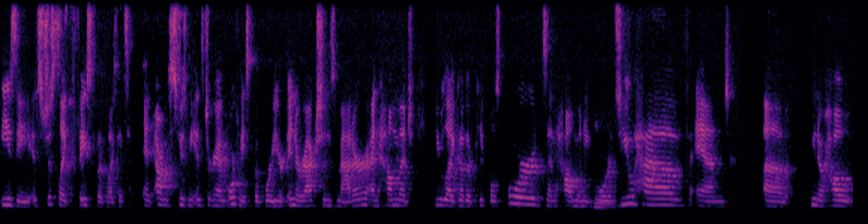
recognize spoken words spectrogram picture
easy. It's just like Facebook, like it's, and, um, excuse me, Instagram or Facebook, where your interactions matter and how much you like other people's boards and how many Hmm. boards you have and, uh, you know, how,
